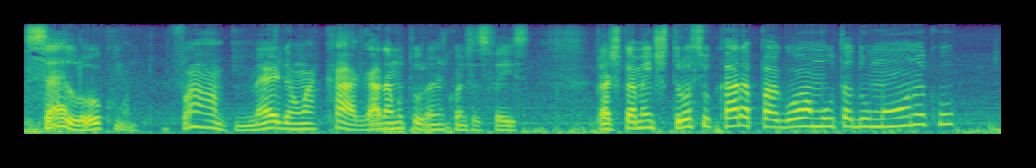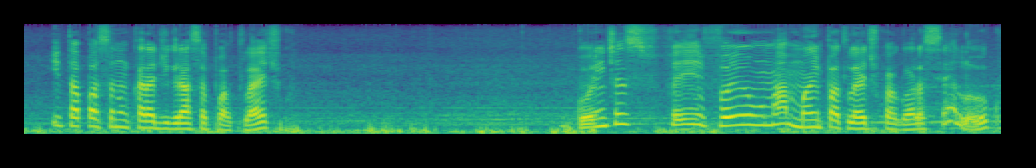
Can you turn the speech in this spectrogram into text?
Cê é louco, mano. Foi uma merda, uma cagada muito grande que o Corinthians fez. Praticamente trouxe o cara, pagou a multa do Mônaco e tá passando um cara de graça pro Atlético. O Corinthians foi uma mãe pro Atlético agora, cê é louco.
